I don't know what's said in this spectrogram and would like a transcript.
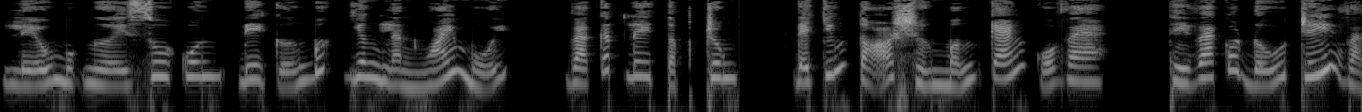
Liệu một người xua quân đi cưỡng bức dân lành ngoái mũi và cách ly tập trung để chứng tỏ sự mẫn cán của Va, thì Va có đủ trí và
